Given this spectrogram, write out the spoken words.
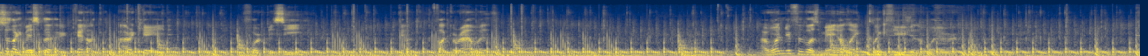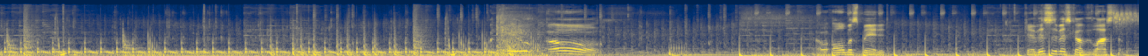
This is like basically like, kind of like arcade for PC. You can fuck around with. I wonder if it was made on like Click Fusion or whatever. Fuck you! Oh! I almost made it. Okay, this is basically the last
